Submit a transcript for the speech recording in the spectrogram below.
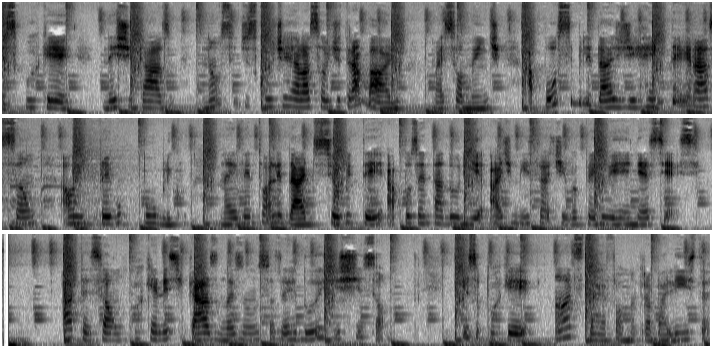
Isso porque, neste caso, não se discute relação de trabalho, mas somente a possibilidade de reintegração ao emprego público, na eventualidade de se obter aposentadoria administrativa pelo INSS. Atenção, porque neste caso nós vamos fazer duas distinções. Isso porque, antes da reforma trabalhista,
